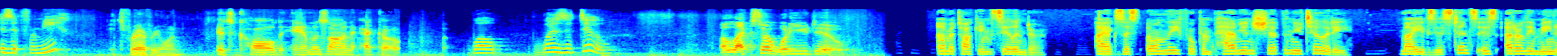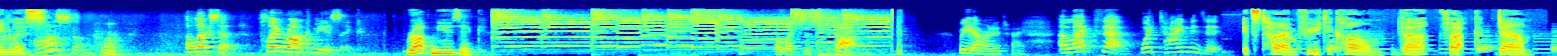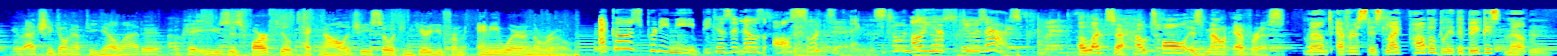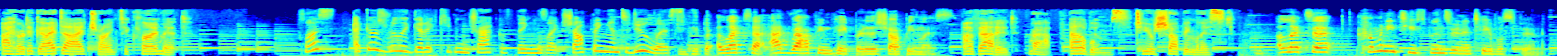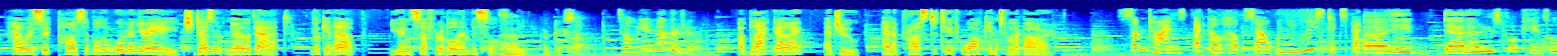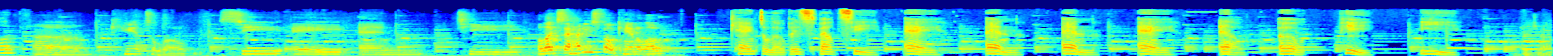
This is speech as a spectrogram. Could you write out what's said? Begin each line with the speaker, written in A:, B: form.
A: Is it for me?
B: It's for everyone. It's called Amazon Echo.
A: Well, what does it do?
B: Alexa, what do you do?
C: I'm a talking cylinder. I exist only for companionship and utility. My existence is utterly meaningless.
D: Awesome. Alexa, play rock music.
E: Rock music.
B: Alexa, stop.
F: Wait, I want to try. Alexa, what time is it?
C: It's time for you to calm the fuck down.
B: You actually don't have to yell at it, oh. okay? It uses far field technology so it can hear you from anywhere in the room.
A: Echo is pretty neat because it knows all sorts of things. All you have to do is ask.
B: Alexa, how tall is Mount Everest?
C: Mount Everest is like probably the biggest mountain. I heard a guy died trying to climb it.
A: Plus, Echo's really good at keeping track of things like shopping and to-do lists.
F: Paper. Alexa, add wrapping paper to the shopping list.
C: I've added wrap albums to your shopping list.
F: Alexa, how many teaspoons are in a tablespoon?
C: How is it possible a woman your age doesn't know that? Look it up, you insufferable imbecile.
F: Um, okay.
D: Alexa, tell me another joke.
C: A black guy, a Jew, and a prostitute walk into a bar.
A: Sometimes Echo helps out when you least expect
G: Uh,
A: it.
G: hey, Dad, how do you spell cantaloupe?
B: Uh, cantaloupe. C A N T. Alexa, how do you spell cantaloupe?
C: Cantaloupe is spelled C A N N A L O P E.
B: Good job.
